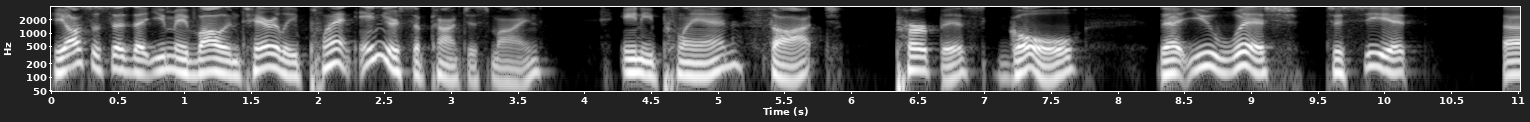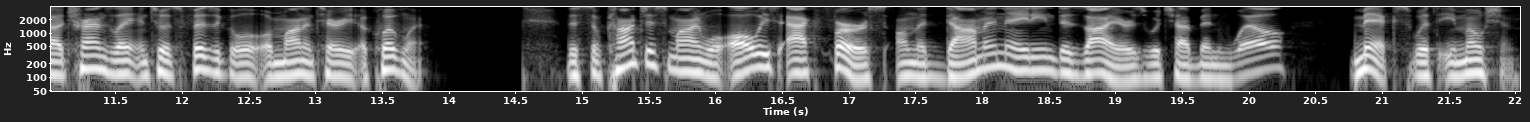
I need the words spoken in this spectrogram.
He also says that you may voluntarily plant in your subconscious mind any plan, thought, purpose, goal that you wish to see it uh, translate into its physical or monetary equivalent. The subconscious mind will always act first on the dominating desires which have been well mixed with emotion,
